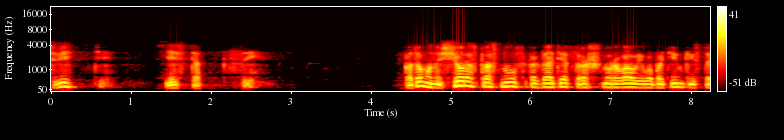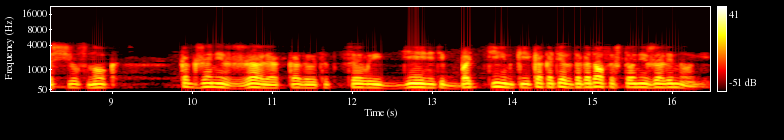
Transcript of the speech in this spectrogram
свете есть отцы. Потом он еще раз проснулся, когда отец расшнуровал его ботинки и стащил с ног. Как же они сжали, оказывается, целый день эти ботинки, и как отец догадался, что они жали ноги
